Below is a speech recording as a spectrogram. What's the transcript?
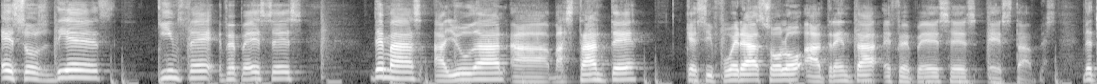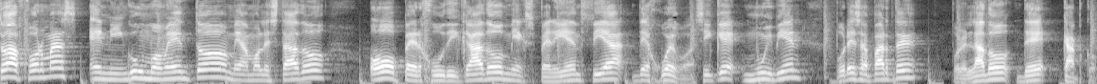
Esos 10, 15 FPS de más ayudan a bastante que si fuera solo a 30 FPS estables. De todas formas, en ningún momento me ha molestado o perjudicado mi experiencia de juego. Así que muy bien por esa parte, por el lado de Capcom.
